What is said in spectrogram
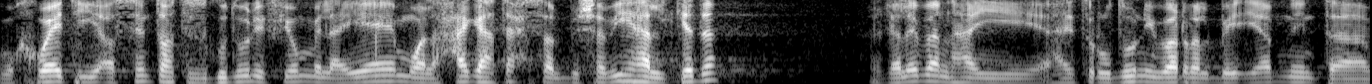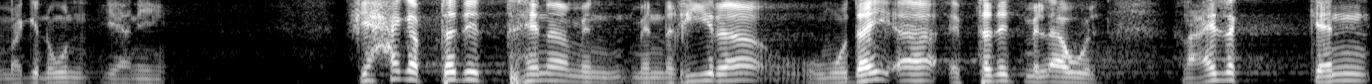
واخواتي أصل أنتوا هتسجدوا لي في يوم من الأيام ولا حاجة هتحصل بشبيهة لكده غالبا هي هيطردوني بره البيت. يا ابني انت مجنون يعني في حاجة ابتدت هنا من من غيرة ومضايقة ابتدت من الأول. أنا عايزك كان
